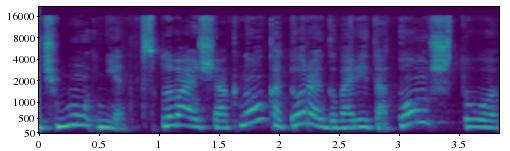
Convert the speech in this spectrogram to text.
Почему нет? Всплывающее окно, которое говорит о том, что,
